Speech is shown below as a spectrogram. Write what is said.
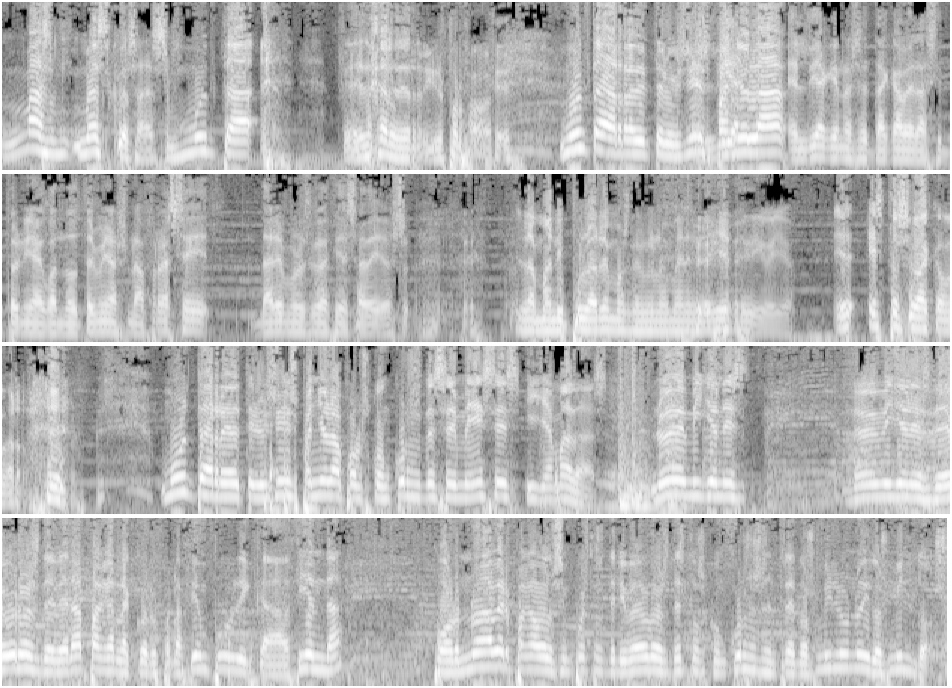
Más, más cosas. Multa. Dejar de reír, por favor. Multa a Radio Televisión El día- Española. el día que no se te acabe la sintonía cuando terminas una frase, daremos gracias a Dios. La manipularemos de alguna manera, ya te digo yo. E- Esto se va a acabar. Multa a Radio Televisión Española por los concursos de SMS y llamadas. 9 millones, 9 millones de euros deberá pagar la Corporación Pública Hacienda por no haber pagado los impuestos derivados de estos concursos entre 2001 y 2002.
